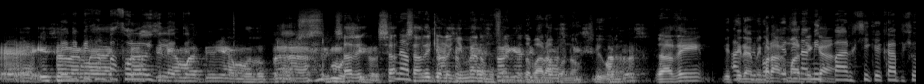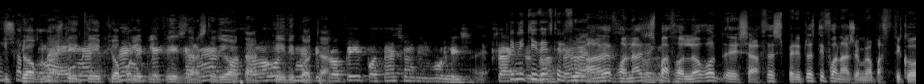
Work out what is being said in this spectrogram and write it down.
Ε, ήθελα Δεν υπήρχαν να παθολόγοι, εκφράσω τη λέτε. διαμαρτυρία μου εδώ πέρα Σαν, δημοσίως. σαν, Να σαν πούμε. δικαιολογημένο μου Σας φαίνεται το ευχαριστώ για την παράπονο. πρόσκληση, Σίγουρα. πάντως. Δηλαδή, Γιατί να μην Ακριβώς, γιατί να μην πραγματικά. υπάρχει και κάποιος Η πιο γνωστή είναι- και η πιο δεν πολυπληθής υπήρχε κανένας δραστηριότητα παθολόγος και ειδικότητα. Στην Επιτροπή Υποθέσεων της Βουλής. Ψάξτε είναι και η το, δεύτερη αν φορά. θέλετε. αν δεν φωνάζει παθολόγο, ε, σε αυτές τις περιπτώσεις τι φωνάζει ομοιοπαθητικό;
